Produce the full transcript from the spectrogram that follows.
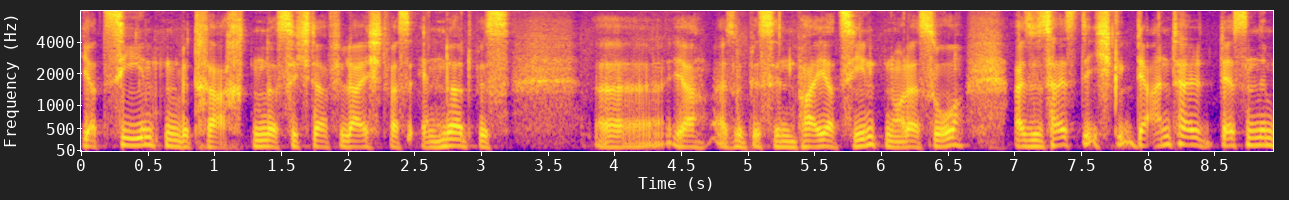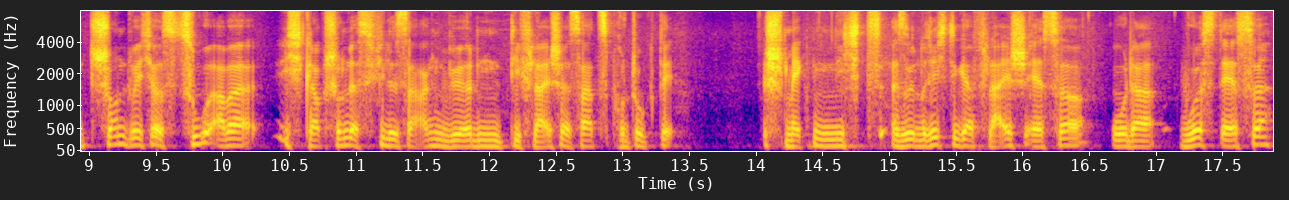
Jahrzehnten betrachten, dass sich da vielleicht was ändert bis äh, ja, also bis in ein paar Jahrzehnten oder so. Also das heißt, ich, der Anteil dessen nimmt schon durchaus zu, aber ich glaube schon, dass viele sagen würden, die Fleischersatzprodukte schmecken nicht, also ein richtiger Fleischesser oder Wurstesser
